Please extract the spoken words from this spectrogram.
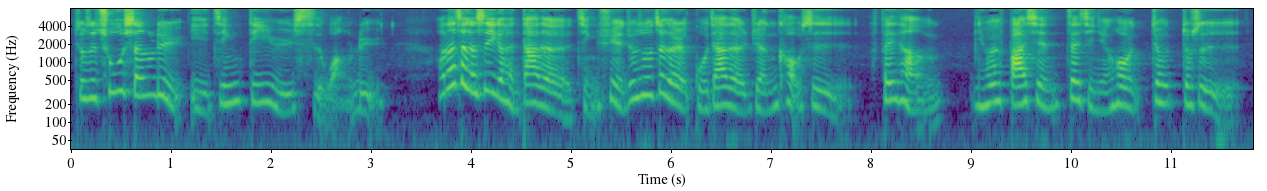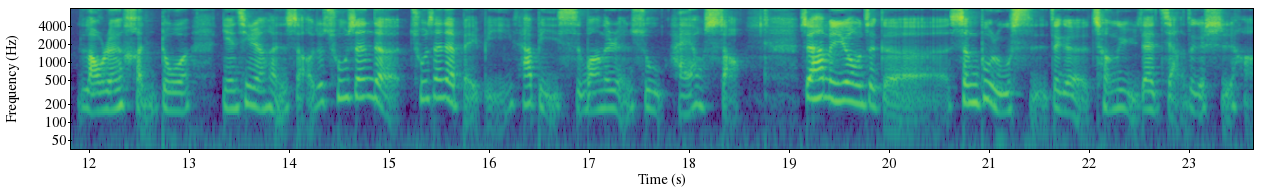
就是出生率已经低于死亡率。哦，那这个是一个很大的警讯，也就是说这个国家的人口是非常，你会发现在几年后就就是。老人很多，年轻人很少，就出生的出生的 baby，他比死亡的人数还要少，所以他们用这个“生不如死”这个成语在讲这个事哈。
